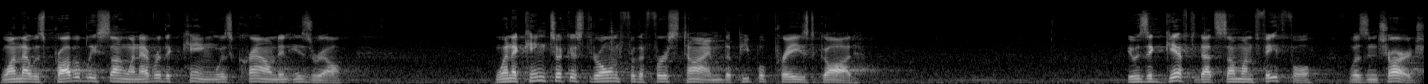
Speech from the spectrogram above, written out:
one that was probably sung whenever the king was crowned in Israel. When a king took his throne for the first time, the people praised God. It was a gift that someone faithful was in charge.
